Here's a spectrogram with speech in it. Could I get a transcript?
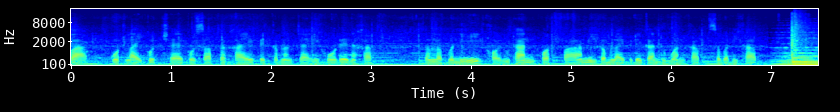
ฝากกดไลค์กดแชร์กดซับสไครป์เป็นกำลังใจให้โค้ดด้วยนะครับสำหรับวันนี้ขอให้ทุกท่านปลอดฟ้ามีกำไรไปด้วยกันทุกวันครับ สวัสดีครับ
